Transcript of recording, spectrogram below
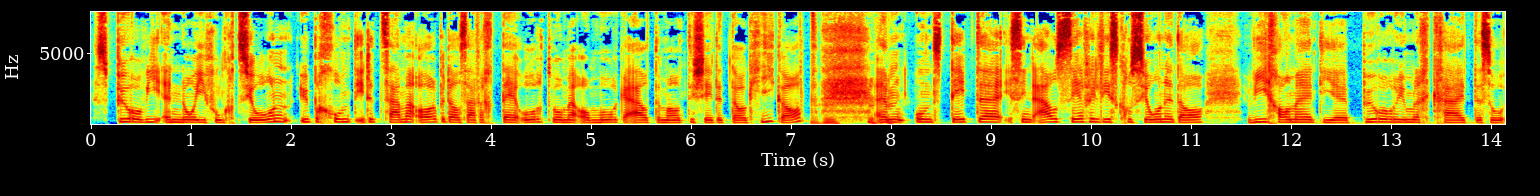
das Büro wie eine neue Funktion überkommt in der Zusammenarbeit als einfach der Ort, wo man am Morgen automatisch jeden Tag hingeht. Mhm. ähm, und dort äh, sind auch sehr viele Diskussionen da, wie kann man die Büroräumlichkeiten so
